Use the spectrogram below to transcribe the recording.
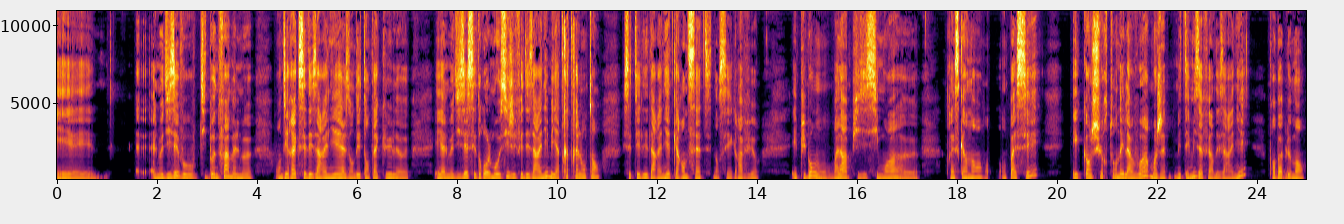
Et elle me disait vos petites bonnes femmes, elles me on dirait que c'est des araignées, elles ont des tentacules. Euh, et elle me disait, c'est drôle, moi aussi j'ai fait des araignées, mais il y a très très longtemps. C'était des araignées de 47 dans ces gravures. Et puis bon, voilà, puis six mois, euh, presque un an ont passé. Et quand je suis retournée la voir, moi je m'étais mise à faire des araignées, probablement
